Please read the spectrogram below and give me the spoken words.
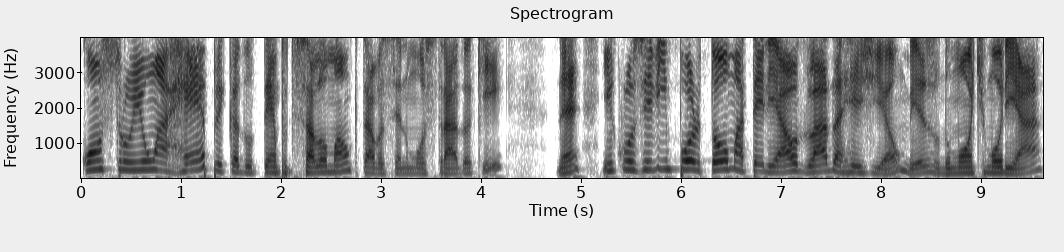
construiu uma réplica do Templo de Salomão, que estava sendo mostrado aqui, né? Inclusive importou material lá da região mesmo, do Monte Moriá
